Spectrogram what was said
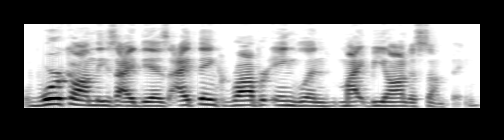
work on these ideas, I think Robert Englund might be onto something.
